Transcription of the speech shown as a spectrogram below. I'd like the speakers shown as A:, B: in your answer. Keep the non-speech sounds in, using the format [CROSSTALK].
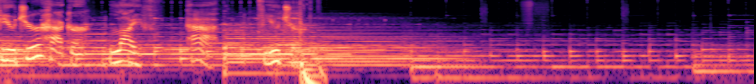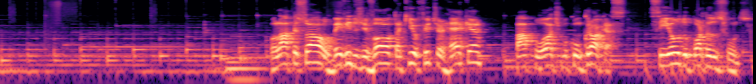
A: Future Hacker Life Path Future.
B: Olá pessoal, bem-vindos de volta aqui o Future Hacker, papo ótimo com Crocas, CEO do Porta dos Fundos.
